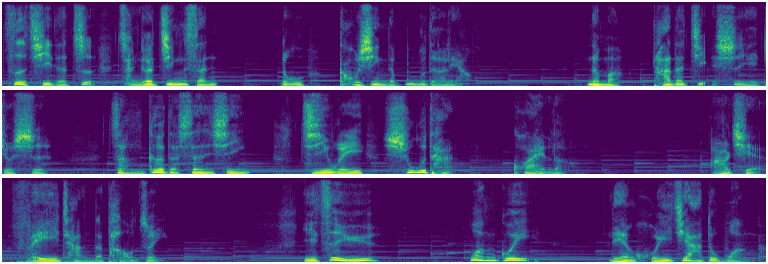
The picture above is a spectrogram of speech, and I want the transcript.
志气的志，整个精神都高兴的不得了。那么他的解释也就是整个的身心极为舒坦快乐。而且非常的陶醉，以至于忘归，连回家都忘了。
